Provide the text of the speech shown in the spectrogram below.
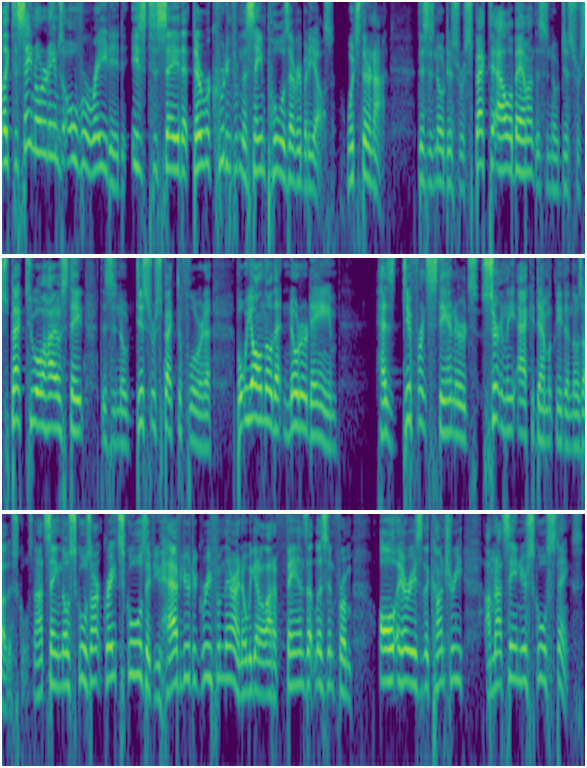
like to say Notre Dame's overrated is to say that they're recruiting from the same pool as everybody else, which they're not. This is no disrespect to Alabama. This is no disrespect to Ohio State. This is no disrespect to Florida. But we all know that Notre Dame has different standards, certainly academically, than those other schools. Not saying those schools aren't great schools. If you have your degree from there, I know we got a lot of fans that listen from all areas of the country. I'm not saying your school stinks.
